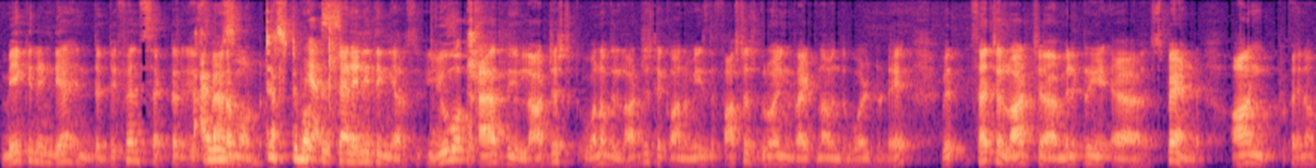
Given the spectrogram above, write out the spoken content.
Make in India in the defense sector is I was paramount just about Yes. than anything else. You are the largest, one of the largest economies, the fastest growing right now in the world today, with such a large uh, military uh, spend on, you know,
